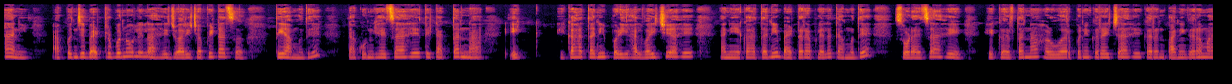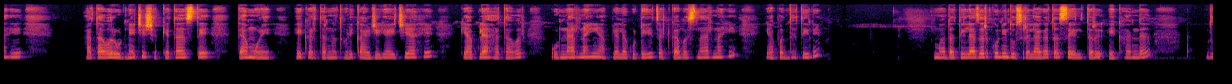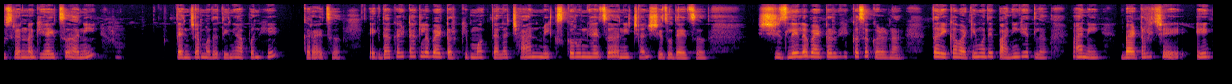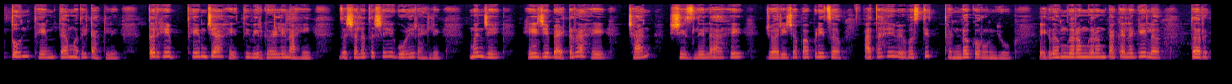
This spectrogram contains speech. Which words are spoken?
आणि आपण जे बॅटर बनवलेलं आहे ज्वारीच्या पिठाचं ते यामध्ये टाकून घ्यायचं आहे. ते टाकताना एक एका हाताने पळी हलवायची आहे आणि एका हाताने बॅटर आपल्याला त्यामध्ये सोडायचं आहे. हे करताना हळूवारपणे करायचं आहे कारण पाणी गरम आहे. हातावर उडण्याची शक्यता असते. त्यामुळे हे करताना थोडी काळजी घ्यायची आहे की आपल्या हातावर उडणार नाही आपल्याला कुठेही चटका बसणार नाही. या पद्धतीने मदतीला जर कोणी दुसरं लागत असेल तर एखादं दुसऱ्यांना घ्यायचं आणि त्यांच्या मदतीने आपण हे करायचं. एकदा काय टाकलं बॅटर की मग त्याला छान मिक्स करून घ्यायचं आणि छान शिजू द्यायचं. शिजलेलं बॅटर हे कसं कळणार? तर एका वाटीमध्ये पाणी घेतलं आणि बॅटरचे एक दोन थेंब त्यामध्ये टाकले. तर हे थेंब जे आहे ते विरघळले नाही. जशाला तसे हे गोळे राहिले. म्हणजे हे जे बॅटर आहे छान शिजलेलं आहे ज्वारीच्या पापडीचं आता हे व्यवस्थित थंड करून घेऊ. एकदम गरम गरम टाकायला गेलं तर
